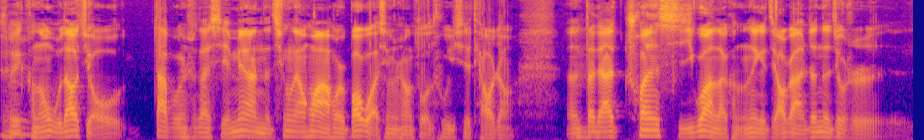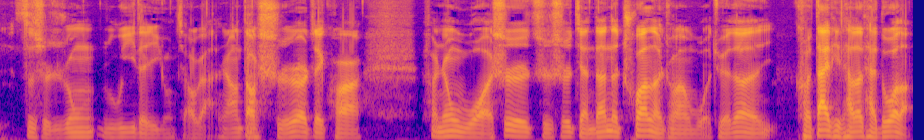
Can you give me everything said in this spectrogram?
所以可能五到九大部分是在鞋面的轻量化或者包裹性上做出一些调整。嗯、大嗯家穿习惯了，可能那个脚感真的就是自始至终如一的一种脚感。然后到十这块儿，反正我是只是简单的穿了穿，我觉得可代替它的太多了。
